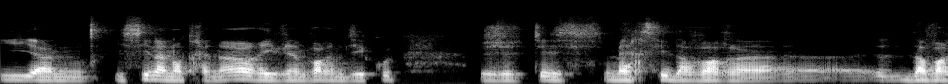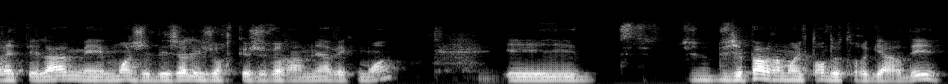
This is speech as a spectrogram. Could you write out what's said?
il, euh, il signe un entraîneur et il vient me voir et me dit Écoute, merci d'avoir euh, été là, mais moi, j'ai déjà les joueurs que je veux ramener avec moi. Et je n'ai pas vraiment le temps de te regarder.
